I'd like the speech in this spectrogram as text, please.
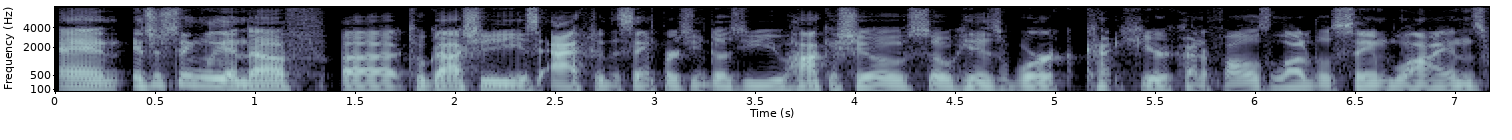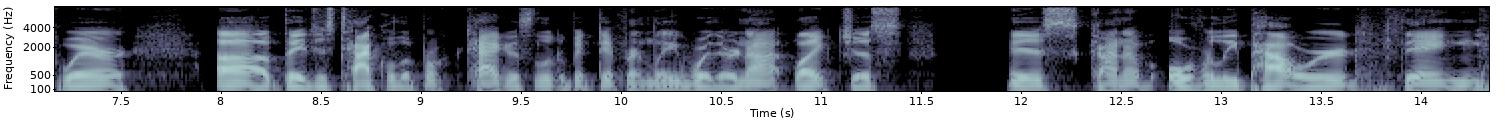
and interestingly enough, uh, Togashi is actually the same person who does Yu Yu Hakusho, so his work here kind of follows a lot of those same lines where uh, they just tackle the protagonist a little bit differently, where they're not like just this kind of overly powered thing.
